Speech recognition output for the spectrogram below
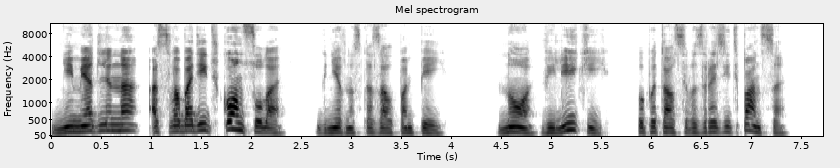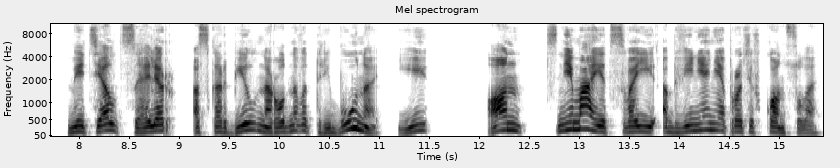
«Немедленно освободить консула!» — гневно сказал Помпей. «Но, великий!» — попытался возразить Панса. «Метел Целлер оскорбил народного трибуна и...» «Он снимает свои обвинения против консула»,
